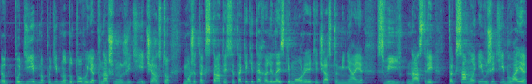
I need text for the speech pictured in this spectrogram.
от, подібно, подібно до того, як в нашому житті часто може так статися, так як і те Галілейське море, яке часто міняє свій настрій, так само і в житті буває,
